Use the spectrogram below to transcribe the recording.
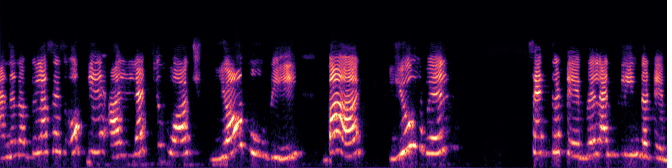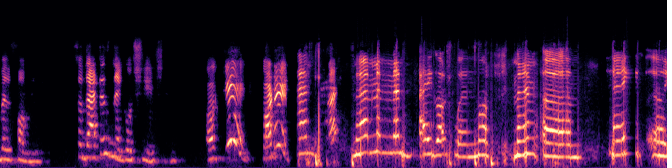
and then Abdullah says, Okay, I'll let you watch your movie, but you will set the table and clean the table for me. So that is negotiation. Okay, got it? And ma'am, ma'am, I got one more. Ma'am, um, like uh,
